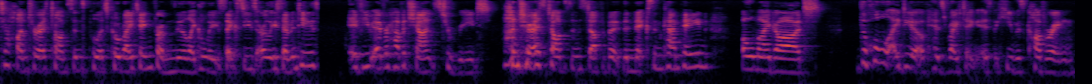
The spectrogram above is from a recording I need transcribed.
to Hunter S. Thompson's political writing from the like late 60s, early 70s. If you ever have a chance to read Hunter S. Thompson's stuff about the Nixon campaign, oh my god, the whole idea of his writing is that he was covering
